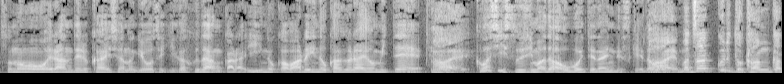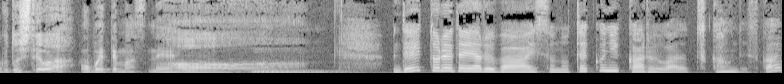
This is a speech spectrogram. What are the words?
その選んでる会社の業績が普段からいいのか悪いのかぐらいを見て、はい、詳しい数字までは覚えてないんですけど、はいまあ、ざっくりと感覚としては覚えてますね。ああ、うんデイトレでやる場合、そのテクニカルは使うんですか？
